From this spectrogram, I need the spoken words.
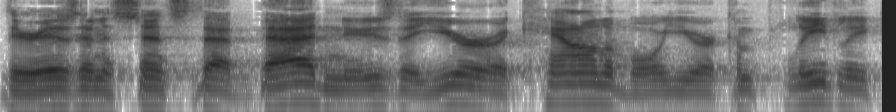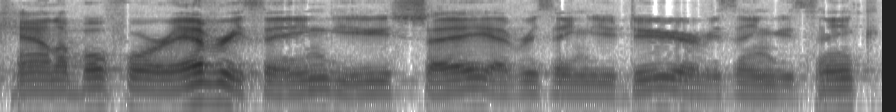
There is, in a sense, that bad news that you're accountable, you're completely accountable for everything you say, everything you do, everything you think.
